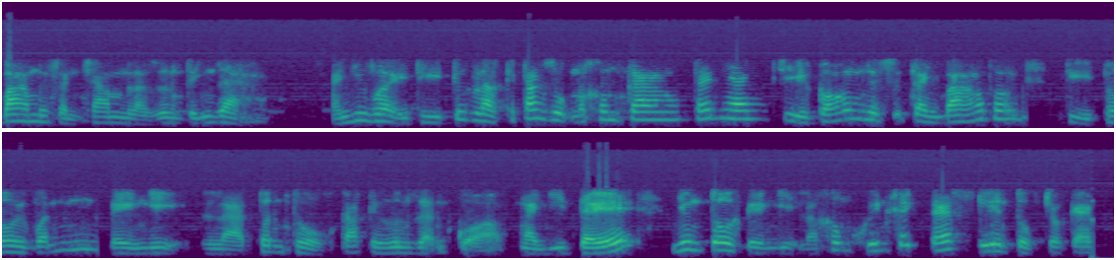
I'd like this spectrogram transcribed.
30% là dương tính giả. À, như vậy thì tức là cái tác dụng nó không cao, test nhanh chỉ có một sự cảnh báo thôi. Thì tôi vẫn đề nghị là tuân thủ các cái hướng dẫn của ngành y tế, nhưng tôi đề nghị là không khuyến khích test liên tục cho các em.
